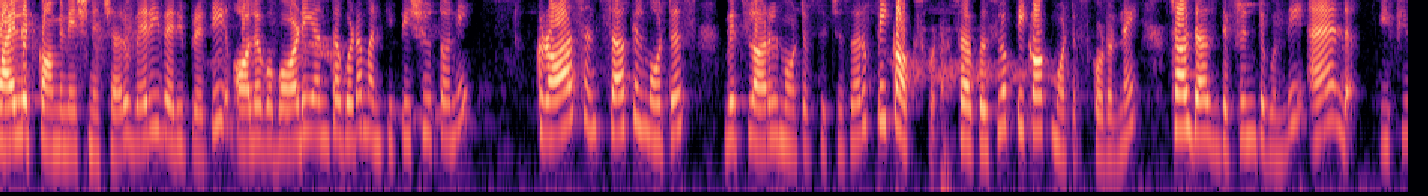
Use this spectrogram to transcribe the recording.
వైలెట్ కాంబినేషన్ ఇచ్చారు. Very very pretty all over body అంతా కూడా మనకి టిష్యూతోని cross and circle motifs with floral motifs ఇచ్చేసారు. పీకాక్స్ కూడా. సర్కిల్స్లో పీకాక్ మోటివ్స్ కూడా ఉన్నాయి. చాలా డస్ డిఫరెంట్గా ఉంది. And if you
